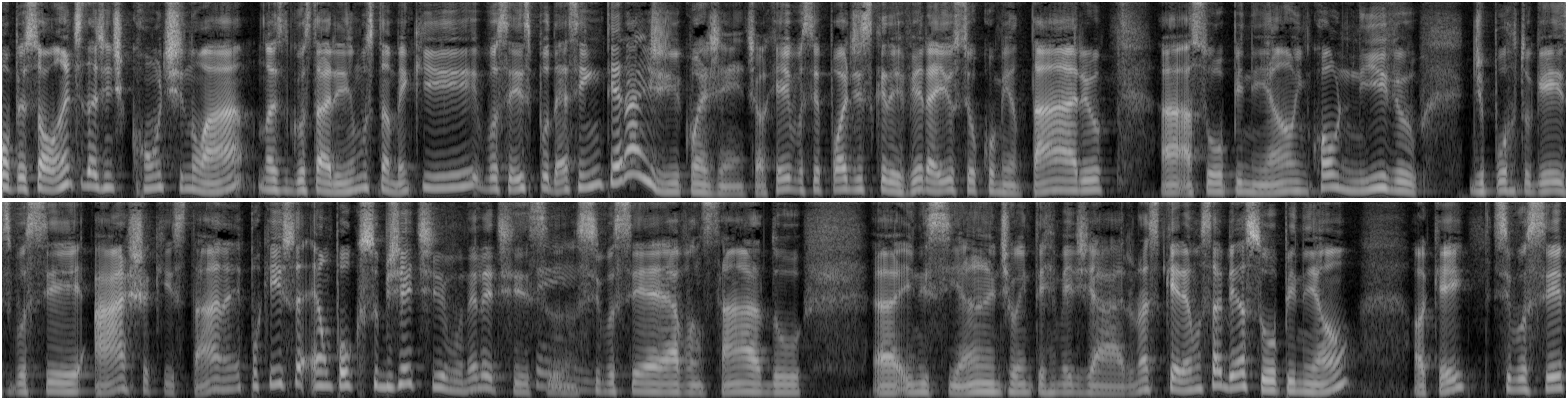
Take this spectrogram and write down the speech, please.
Bom, pessoal, antes da gente continuar, nós gostaríamos também que vocês pudessem interagir com a gente, ok? Você pode escrever aí o seu comentário, a, a sua opinião, em qual nível de português você acha que está, né? Porque isso é um pouco subjetivo, né, Letícia? Sim. Se você é avançado, uh, iniciante ou intermediário. Nós queremos saber a sua opinião, ok? Se você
